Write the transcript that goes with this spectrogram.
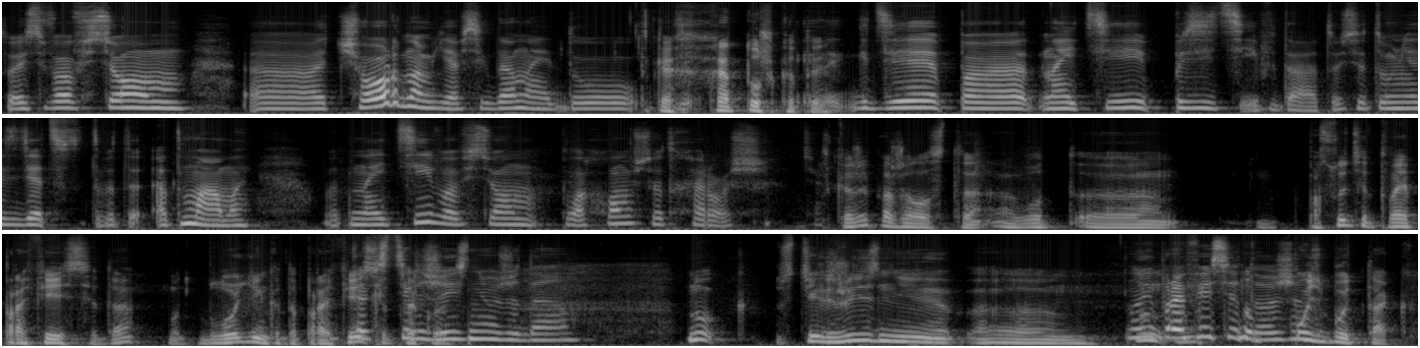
То есть во всем черном я всегда найду Такая хатушка ты. где по найти позитив, да. То есть это у меня с детства, вот от мамы. Вот найти во всем плохом что-то хорошее. Скажи, пожалуйста, вот э, по сути твоя профессия, да? Вот блогинг это профессия. как стиль такой. жизни уже, да. Ну, стиль жизни... э, Ну и профессия ну, тоже. Пусть будет так.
